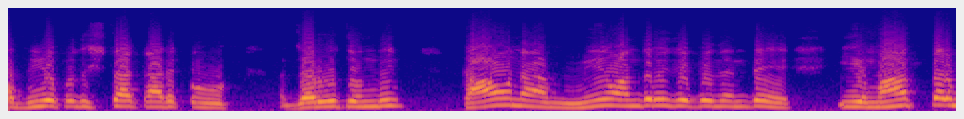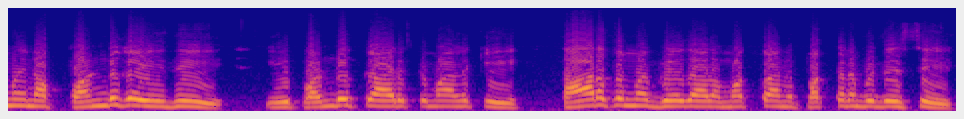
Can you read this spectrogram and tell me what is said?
దివ్య ప్రతిష్ట కార్యక్రమం జరుగుతుంది. కావున మేము అందరూ చెప్పేది అంటే ఈ మహత్తరమైన పండుగ ఇది. ఈ పండుగ కార్యక్రమాలకి తారతమ్య భేదాల మొత్తాన్ని పక్కన పెట్టేసి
